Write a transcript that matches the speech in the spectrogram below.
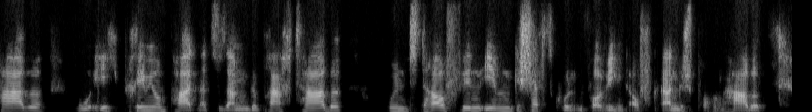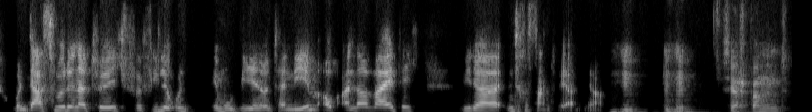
habe, wo ich Premium-Partner zusammengebracht habe und daraufhin eben Geschäftskunden vorwiegend auf, angesprochen habe. Und das würde natürlich für viele Immobilienunternehmen auch anderweitig wieder interessant werden. Ja. Mhm, mhm. Sehr spannend.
